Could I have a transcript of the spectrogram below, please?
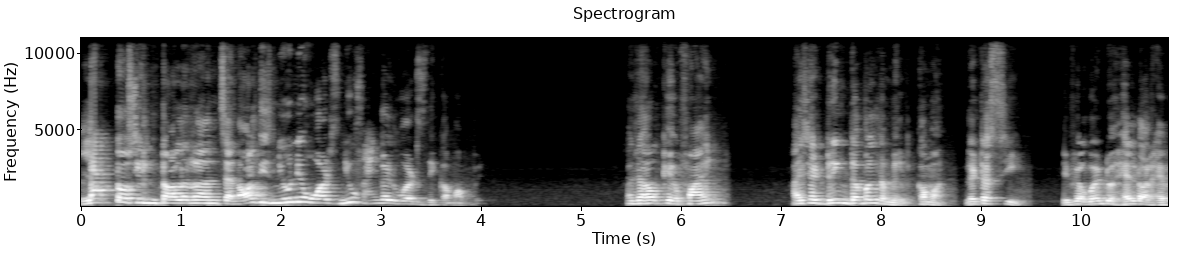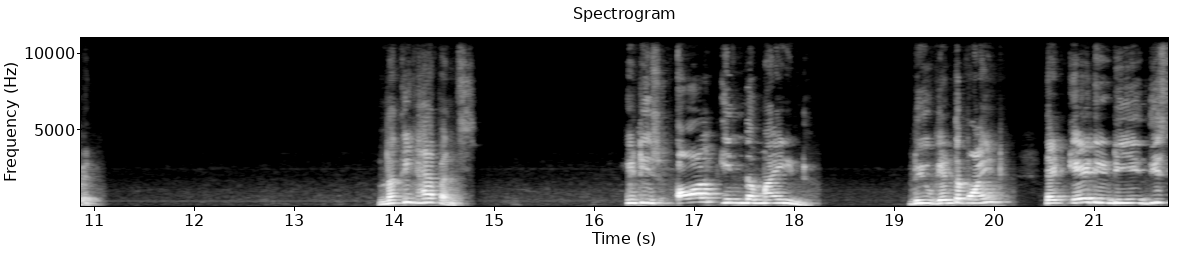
Lactose intolerance and all these new new words newfangled words they come up with. I said okay fine. I said drink double the milk. Come on let us see if you are going to hell or heaven. Nothing happens it is all in the mind do you get the point that add this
